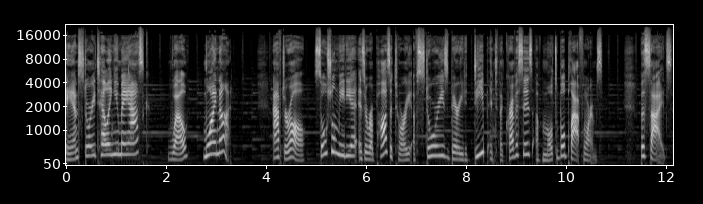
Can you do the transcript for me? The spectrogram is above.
and storytelling, you may ask? Well, why not? After all, social media is a repository of stories buried deep into the crevices of multiple platforms. Besides,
